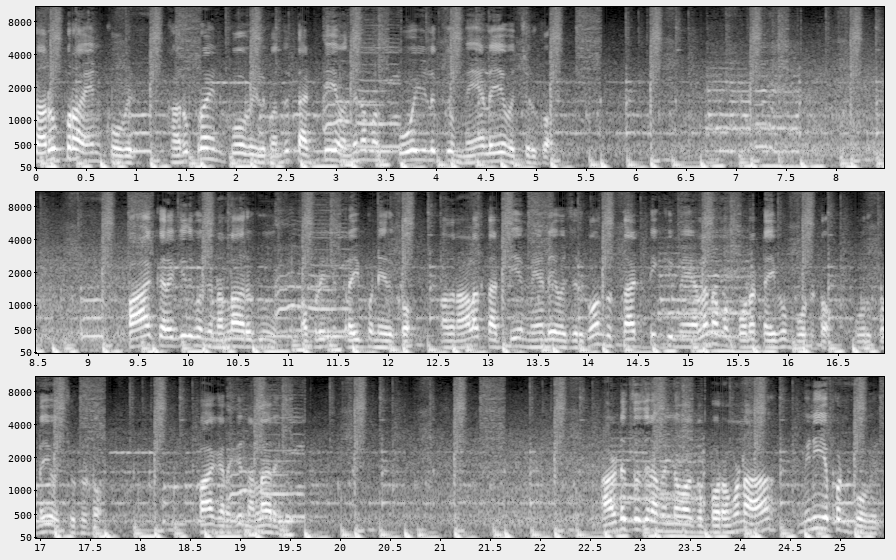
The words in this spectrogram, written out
கருப்பராயன் கோவில். கருப்பராயன் கோவிலுக்கு வந்து தட்டியை வந்து நம்ம கோயிலுக்கு மேலேயே வச்சுருக்கோம். பார்க்குறதுக்கு இது கொஞ்சம் நல்லா இருக்கும் அப்படின்னு ட்ரை பண்ணியிருக்கோம். அதனால் தட்டியை மேலேயே வச்சுருக்கோம். அந்த தட்டிக்கு மேலே நம்ம குடை டைப்பை போட்டுட்டோம். ஒரு குடையை வச்சு விட்டுட்டோம். பார்க்குறக்கு நல்லா இருக்கு. அடுத்தது நம்ம என்ன பார்க்க போகிறோம்னா மினியப்பன் கோவில்.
